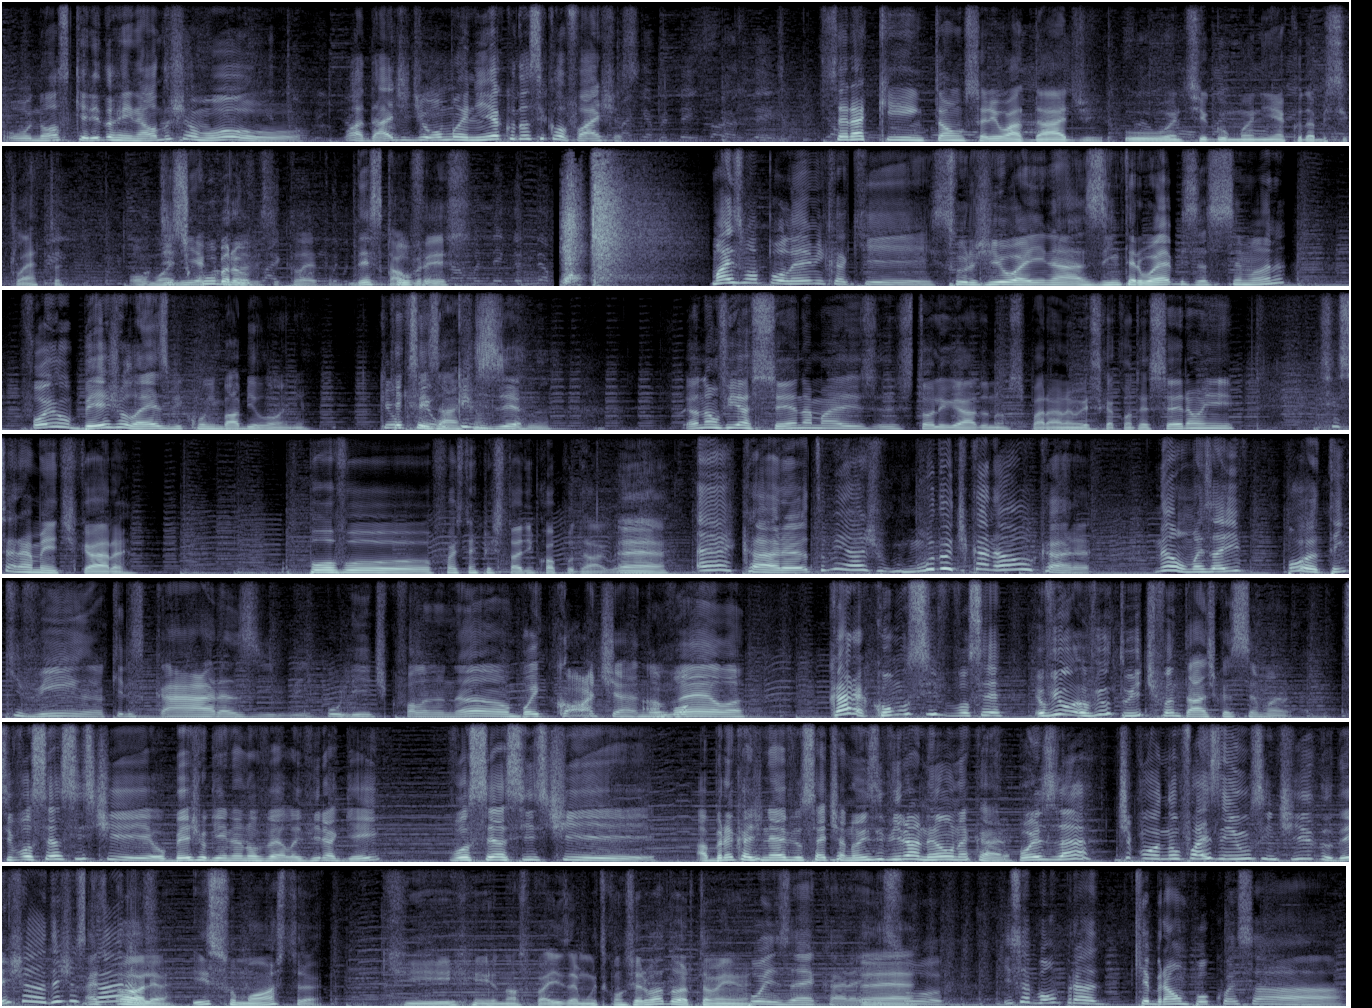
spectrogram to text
o nosso querido Reinaldo chamou o Haddad de o maníaco das ciclofaixas. Será que então seria o Haddad, o antigo maníaco da bicicleta? O Descubram. da bicicleta. Descubram. Talvez. Mais uma polêmica que surgiu aí nas interwebs essa semana foi o beijo lésbico em Babilônia. Que, que vocês O que acham? dizer, né? Eu não vi a cena, mas estou ligado nos paranauês que aconteceram e, sinceramente, cara, o povo faz tempestade em copo d'água. É. É, cara, eu também acho. Muda de canal, cara. Não, mas aí, pô, tem que vir aqueles caras e, e político falando, não, boicote a novela. Cara, como se você. Eu vi, eu vi um tweet fantástico essa semana. Se você assiste o Beijo Gay na novela e vira gay, você assiste a Branca de Neve e os Sete Anões e vira não, né, cara? Pois é. Tipo, não faz nenhum sentido. Deixa, deixa os Mas caras. olha, isso mostra que o nosso país é muito conservador também, né? Pois é, cara. É. Isso, isso é bom pra quebrar um pouco essa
